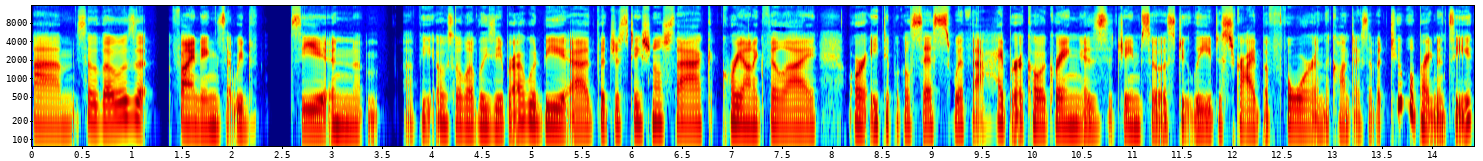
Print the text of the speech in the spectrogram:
Um, so, those findings that we'd see in of the oh so lovely zebra would be uh, the gestational sac, chorionic villi, or atypical cysts with a hyperechoic ring, as James so astutely described before in the context of a tubal pregnancy,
